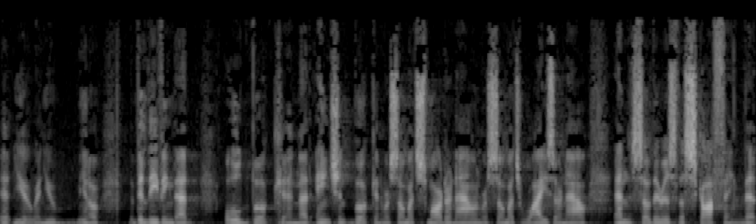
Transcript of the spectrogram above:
at you, and you, you know, believing that old book and that ancient book and we're so much smarter now and we're so much wiser now. And so there is the scoffing that,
